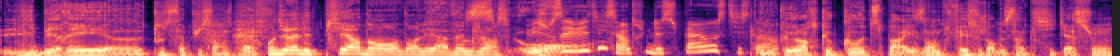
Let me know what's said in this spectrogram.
libérer euh, toute sa puissance. Bref. On dirait les pierres dans, dans les Avengers. Mais je vous avais dit, c'est un truc de super-héros cette et histoire. donc, lorsque Coates, par exemple, fait ce genre de simplification,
